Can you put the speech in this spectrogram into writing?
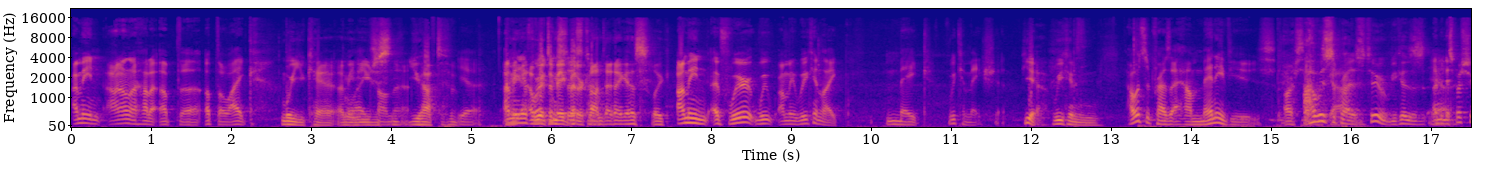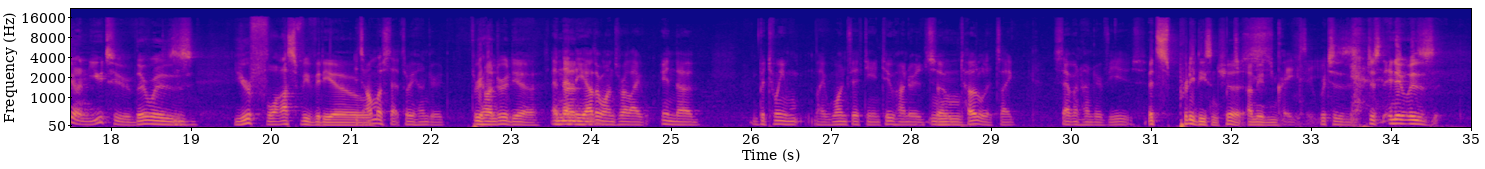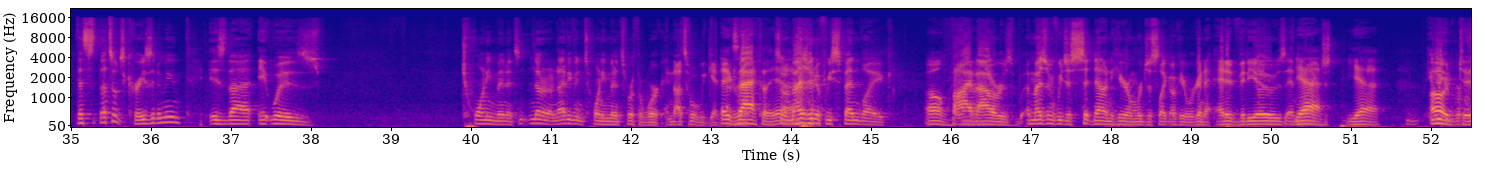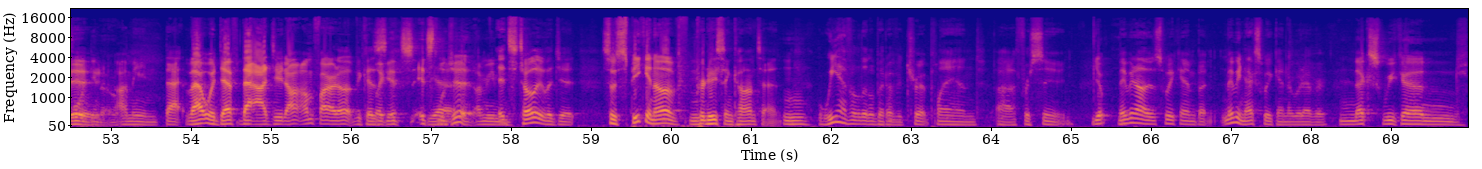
I mean, I don't know how to up the up the like. Well, you can't. I mean, you just you have to. Yeah. I, mean, if we have to make better content, I guess. Like, I mean, if we're we, I mean, we can like make we can make shit. yeah, we can. I was surprised at how many views our. I was surprised too because I mean, Mm-hmm. especially on YouTube, there was your philosophy video. It's almost at three hundred. 300, yeah, and, then, the other ones were like in the between like 150 and 200 so Mm. total it's like 700 views It's pretty decent shit. I mean, crazy which is just, and it was. That's that's what's crazy to me is that it was. 20 minutes no no no not even 20 minutes worth of work and that's what we get out of it. exactly yeah. so imagine if we spend like oh five God. hours. Imagine if we just sit down here and we're just like okay we're gonna edit videos and yeah like just yeah. Oh record, dude. you know. I mean that that would def that I, dude I, i'm fired up because like it's it's Yeah. legit. I mean it's totally legit. So speaking of Mm-hmm. producing content Mhm. we have a little bit of a trip planned uh, for soon. Yep. Maybe not this weekend but maybe next weekend or whatever. Next weekend.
